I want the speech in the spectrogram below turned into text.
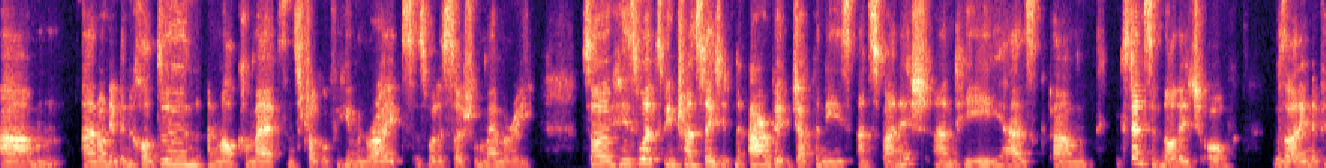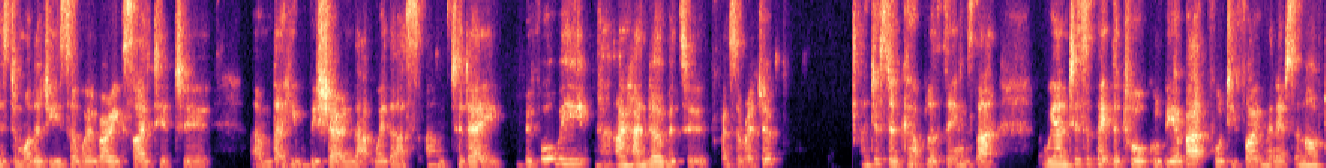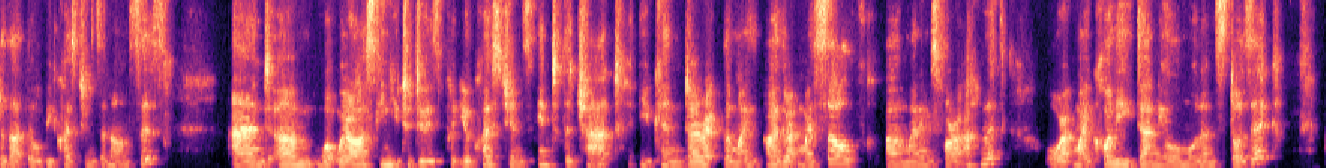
um, and on Ibn Khaldun and Malcolm X and struggle for human rights, as well as social memory. So his work's been translated in Arabic, Japanese, and Spanish, and he has um, extensive knowledge of Ghazalian epistemology. So we're very excited to um, that he will be sharing that with us um, today. Before we, I hand over to Professor Recep, and just a couple of things that we anticipate the talk will be about 45 minutes and after that there will be questions and answers. And um, what we're asking you to do is put your questions into the chat. You can direct them either at myself, uh, my name is Farah Ahmed, or at my colleague Daniel Moulin-Stożek.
